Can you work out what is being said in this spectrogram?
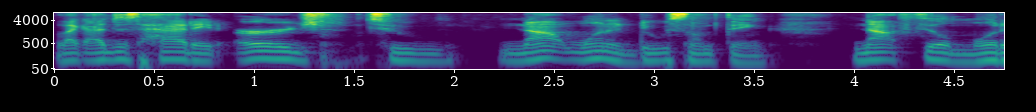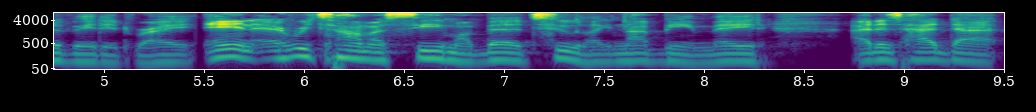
like I just had an urge to not want to do something, not feel motivated, right? And every time I see my bed too, like not being made, I just had that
